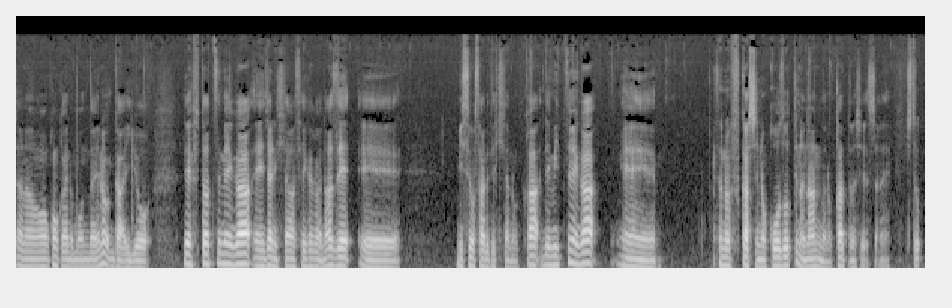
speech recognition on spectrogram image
あの今回の問題の概要。で2つ目が、えー、ジャニー喜多川性格がなぜ、えー、ミスをされてきたのか。で3つ目が、えー、その不可視の構造っていうのは何なのかって話でしたね。ちょっと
